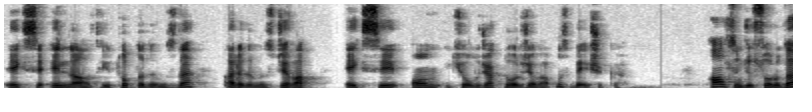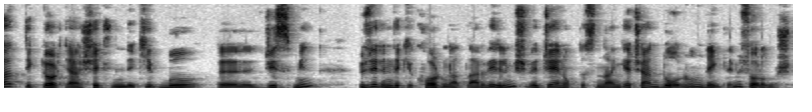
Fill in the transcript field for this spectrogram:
eksi 56'yı topladığımızda aradığımız cevap eksi 12 olacak. Doğru cevabımız B şıkkı. Altıncı soruda dikdörtgen şeklindeki bu e, cismin üzerindeki koordinatlar verilmiş ve C noktasından geçen doğrunun denklemi sorulmuş.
